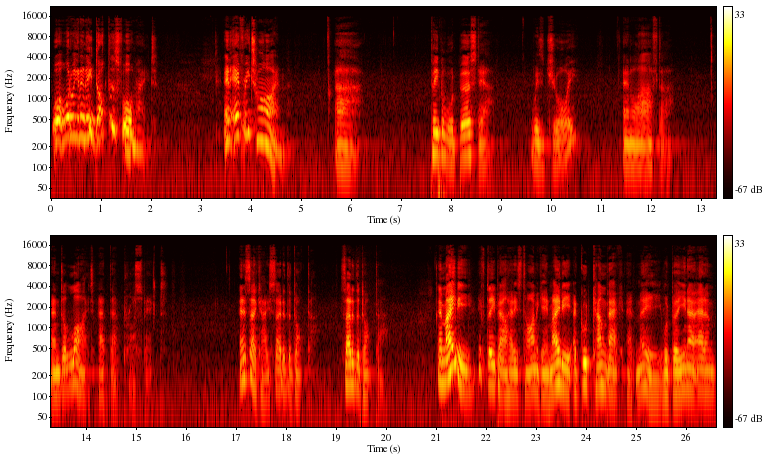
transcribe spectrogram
What, what are we going to need doctors for, mate? And every time uh, people would burst out with joy and laughter and delight at that prospect. And it's okay, so did the doctor. So did the doctor. And maybe if Deepal had his time again, maybe a good comeback at me would be, you know, Adam,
